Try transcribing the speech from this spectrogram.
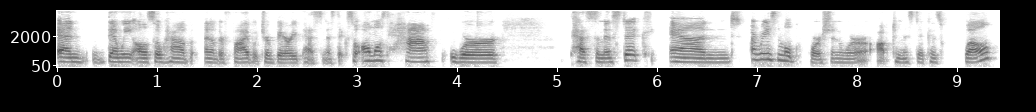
and then we also have another five, which are very pessimistic. So almost half were pessimistic and a reasonable proportion were optimistic as well.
